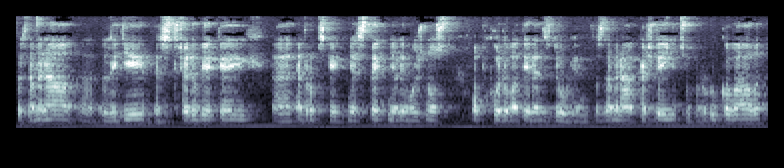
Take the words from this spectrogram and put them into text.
to znamená, eh, lidi ve středověkých eh, evropských městech měli možnost obchodovat jeden s druhým. To znamená, každý něco produkoval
